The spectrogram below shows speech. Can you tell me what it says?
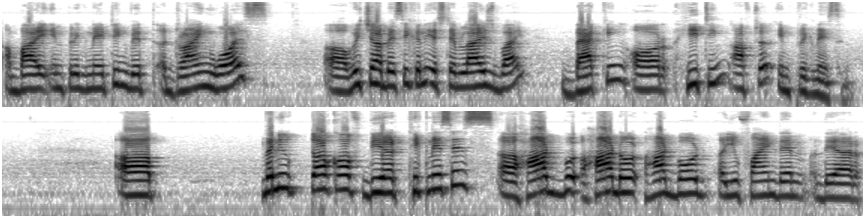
uh, by impregnating with uh, drying uh, which are basically stabilized by backing or heating after impregnation. When you talk of their thicknesses, hard hard hardboard, you find them they are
